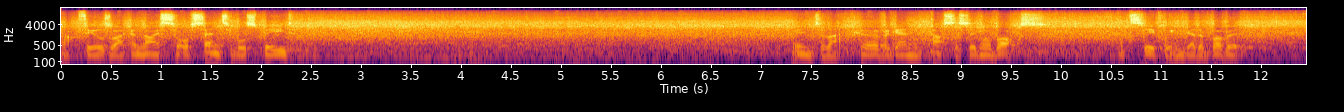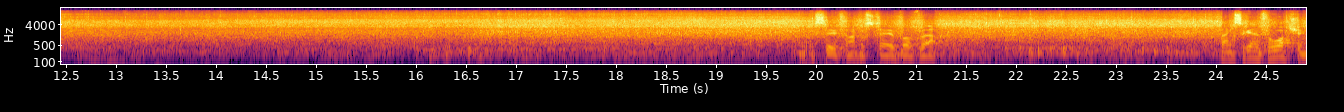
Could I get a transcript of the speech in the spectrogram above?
That feels like a nice sort of sensible speed. Into that curve again, past the signal box. Let's see if we can get above it. Let's see if I can stay above that. Thanks again for watching.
